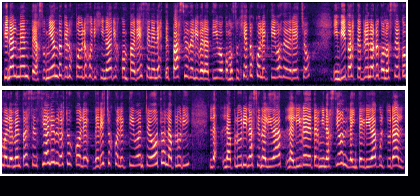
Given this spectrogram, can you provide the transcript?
Finalmente, asumiendo que los pueblos originarios comparecen en este espacio deliberativo como sujetos colectivos de derecho, invito a este Pleno a reconocer como elementos esenciales de nuestros derechos colectivos, entre otros, la, plurinacionalidad, la libre determinación, la integridad cultural,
